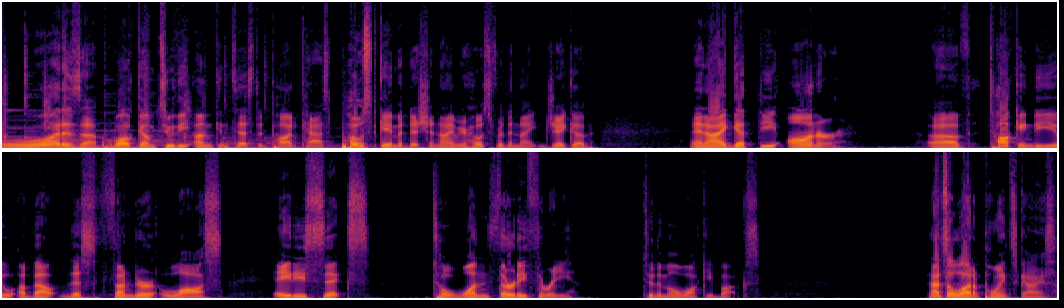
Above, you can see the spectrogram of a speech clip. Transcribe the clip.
scores. What is up? Welcome to the Uncontested Podcast post game edition. I am your host for the night, Jacob, and I get the honor of talking to you about this Thunder loss 86 to 133 to the Milwaukee Bucks. That's a lot of points, guys.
